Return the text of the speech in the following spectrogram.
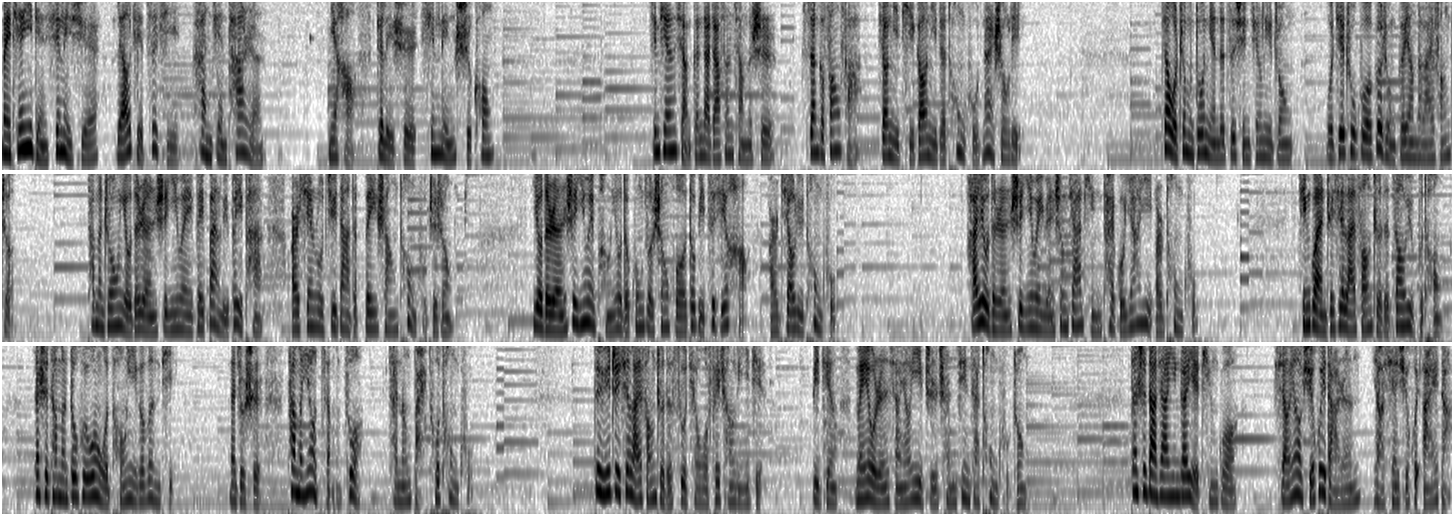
每天一点心理学，了解自己，看见他人。你好，这里是心灵时空。今天想跟大家分享的是三个方法，教你提高你的痛苦耐受力。在我这么多年的咨询经历中，我接触过各种各样的来访者，他们中有的人是因为被伴侣背叛而陷入巨大的悲伤痛苦之中，有的人是因为朋友的工作生活都比自己好。而焦虑痛苦，还有的人是因为原生家庭太过压抑而痛苦。尽管这些来访者的遭遇不同，但是他们都会问我同一个问题，那就是他们要怎么做才能摆脱痛苦。对于这些来访者的诉求，我非常理解，毕竟没有人想要一直沉浸在痛苦中。但是大家应该也听过，想要学会打人，要先学会挨打。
